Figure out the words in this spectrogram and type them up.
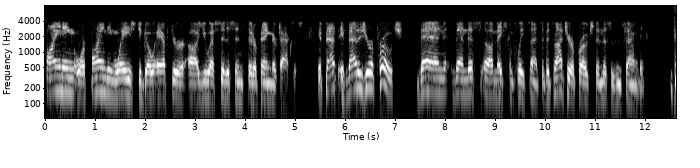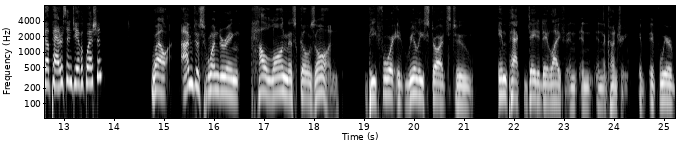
finding or finding ways to go after uh, U.S. citizens that are paying their taxes. If that if that is your approach, then then this uh, makes complete sense. If it's not your approach, then this is insanity. Gov Paterson, do you have a question? Well, I'm just wondering how long this goes on before it really starts to impact day to day life in, in, in the country. If if we're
